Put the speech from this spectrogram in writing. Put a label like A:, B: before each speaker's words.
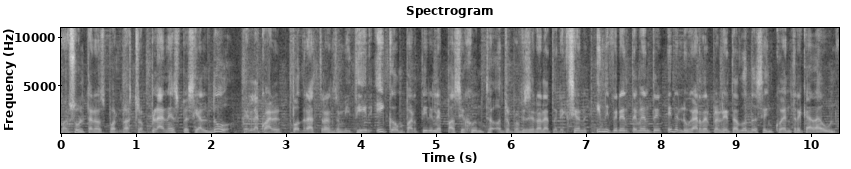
A: Consúltanos por nuestro plan especial Dúo, en la cual podrás transmitir y compartir el espacio junto a otro profesional a tu elección, indiferentemente en el lugar del planeta donde se encuentre cada uno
